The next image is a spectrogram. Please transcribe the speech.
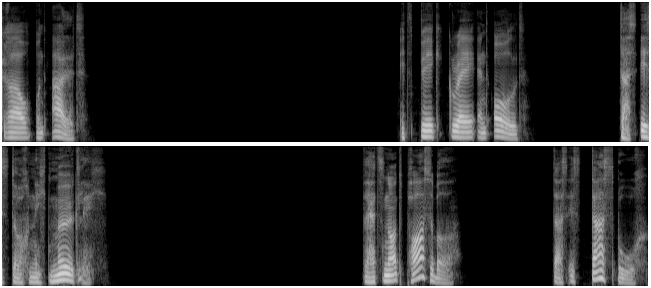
grau und alt. It's big, gray and old. Das ist doch nicht möglich. That's not possible. Das ist das Buch.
